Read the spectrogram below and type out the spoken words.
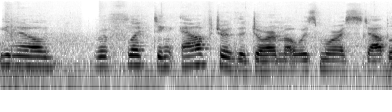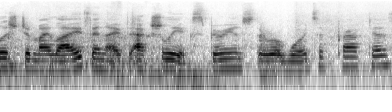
you know, reflecting after the Dharma was more established in my life and I've actually experienced the rewards of practice,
